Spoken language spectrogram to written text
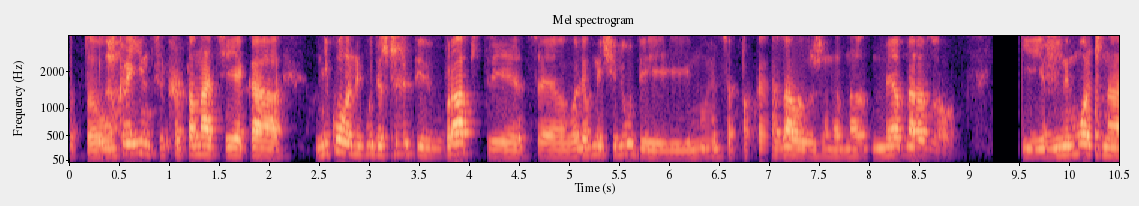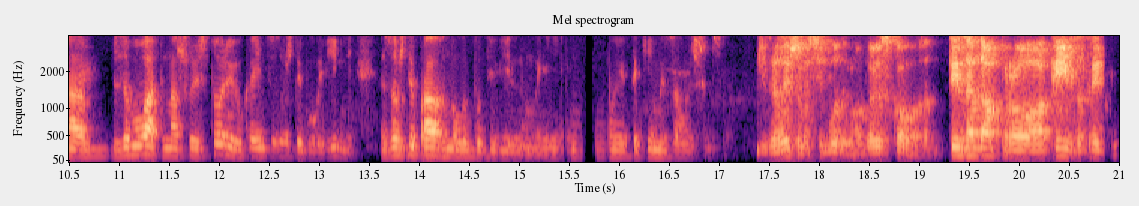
Тобто Да. українці це та нація, яка ніколи не буде жити в рабстві, це вольовничі люди, і ми це показали вже неодноразово. І не можна забувати нашу історію. Українці завжди були вільні, завжди прагнули бути вільними, і ми такими залишимося. І залишимося і будемо обов'язково. Ти згадав про Київ за три дні,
